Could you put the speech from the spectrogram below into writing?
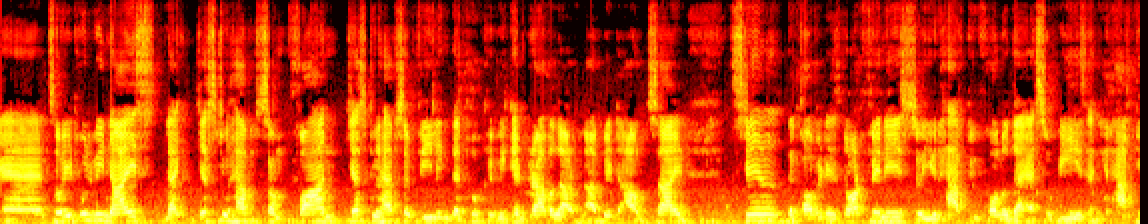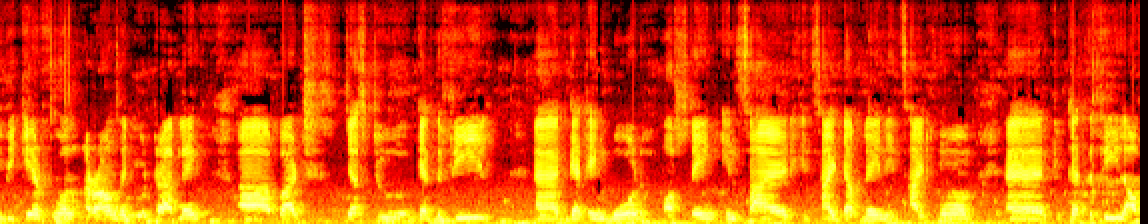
and so it will be nice like just to have some fun just to have some feeling that okay we can travel a, a bit outside. Still the covid is not finished so you have to follow the sops and you have to be careful around when you're traveling. Uh, but just to get the feel and getting bored of staying inside inside dublin inside home and to get the feel of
